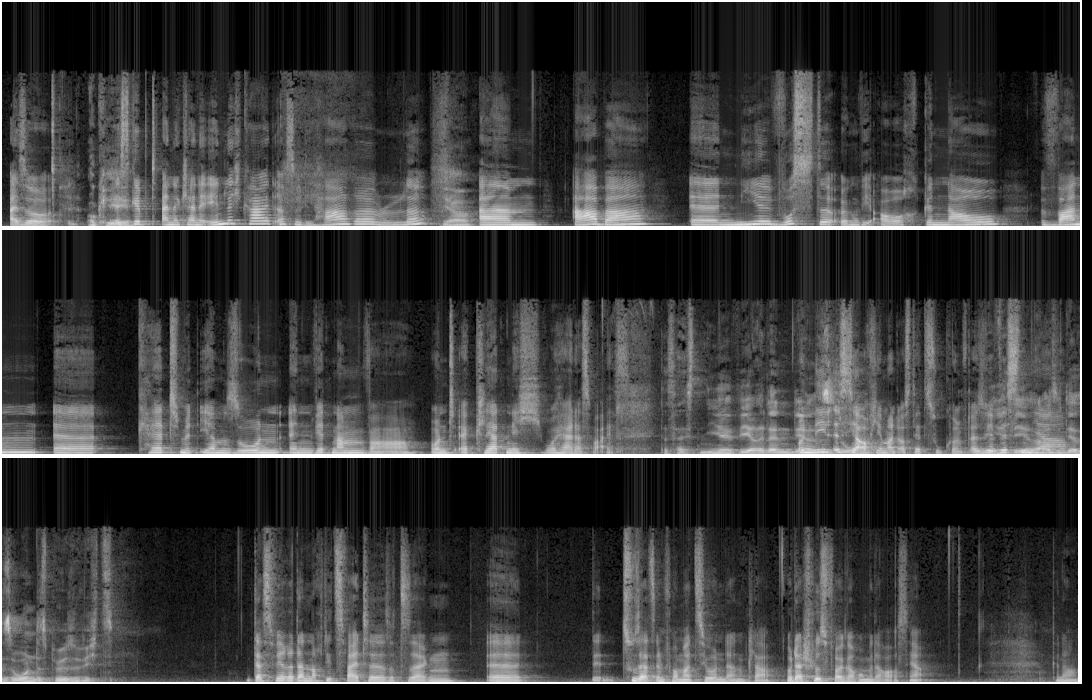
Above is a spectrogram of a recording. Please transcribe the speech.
Also Okay. es gibt eine kleine Ähnlichkeit, also die Haare, blablabla. Ja. ähm, aber äh, Neil wusste irgendwie auch genau, wann äh, Cat mit ihrem Sohn in Vietnam war und erklärt nicht, woher das weiß. Das heißt, Neil wäre dann der und Neil Sohn, ist ja auch jemand aus der Zukunft. Also wir Neil wissen wäre ja, also der Sohn des Bösewichts. das wäre dann noch die zweite sozusagen äh, Zusatzinformation dann klar oder Schlussfolgerung daraus, ja. Genau.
